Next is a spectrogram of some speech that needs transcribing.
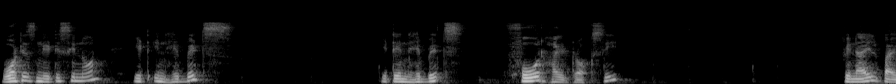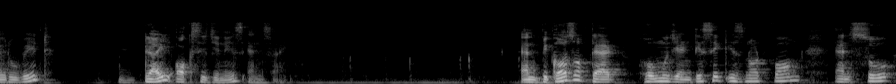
What is nitisinone? It inhibits it inhibits 4-hydroxy phenylpyruvate dioxygenase enzyme. And because of that, homogentisic is not formed and so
